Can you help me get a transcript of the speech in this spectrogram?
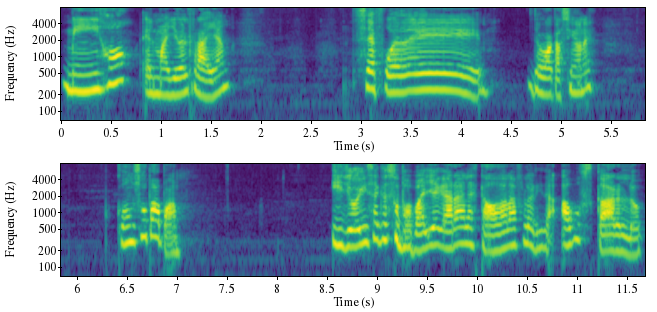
Mi hijo, el mayor Ryan, se fue de, de vacaciones con su papá. Y yo hice que su papá llegara al estado de la Florida a buscarlo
